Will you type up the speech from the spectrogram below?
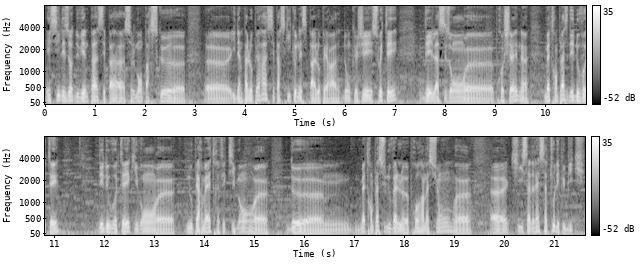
Et si les autres ne viennent pas, c'est pas seulement parce que euh, ils n'aiment pas l'opéra, c'est parce qu'ils connaissent pas l'opéra. Donc j'ai souhaité dès la saison euh, prochaine mettre en place des nouveautés, des nouveautés qui vont euh, nous permettre effectivement euh, de mettre en place une nouvelle programmation qui s'adresse à tous les publics.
